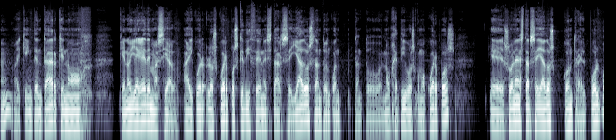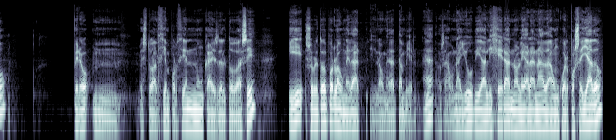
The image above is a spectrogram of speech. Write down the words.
¿Eh? Hay que intentar que no, que no llegue demasiado. Hay los cuerpos que dicen estar sellados, tanto en, tanto en objetivos como cuerpos, eh, suelen estar sellados contra el polvo, pero mmm, esto al 100% nunca es del todo así y sobre todo por la humedad, y la humedad también. ¿eh? O sea, una lluvia ligera no le hará nada a un cuerpo sellado,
